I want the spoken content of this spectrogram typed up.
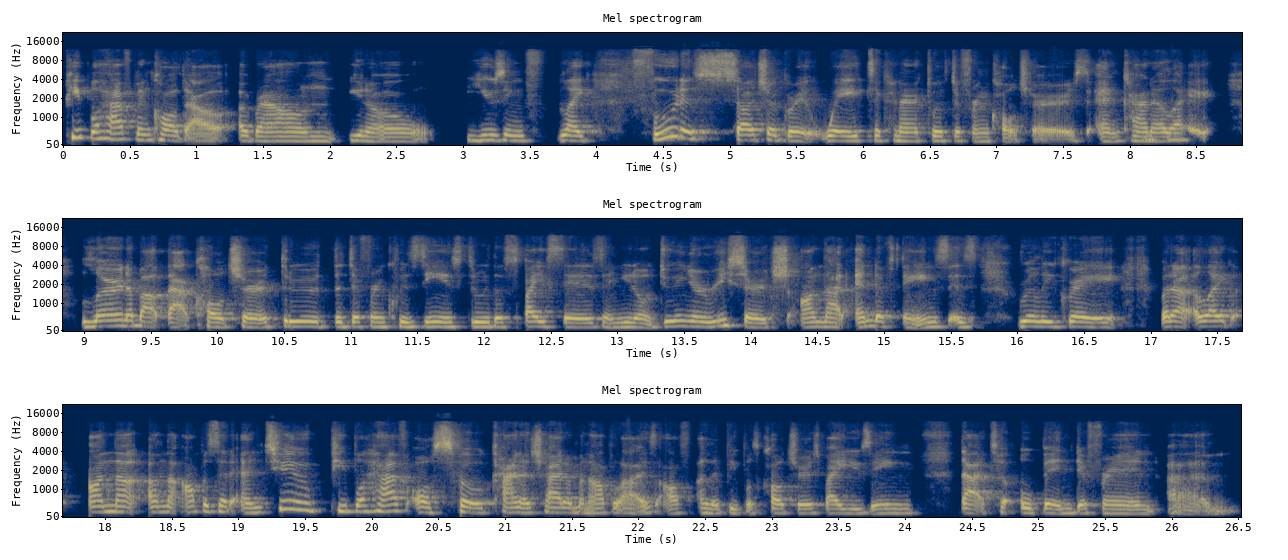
people have been called out around you know using like food is such a great way to connect with different cultures and kind of mm-hmm. like learn about that culture through the different cuisines through the spices and you know doing your research on that end of things is really great but uh, like on the on the opposite end too people have also kind of tried to monopolize off other people's cultures by using that to open different um,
